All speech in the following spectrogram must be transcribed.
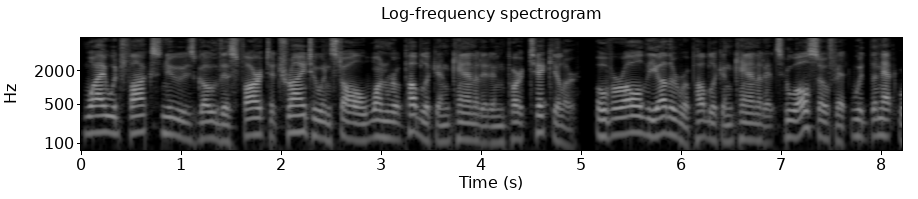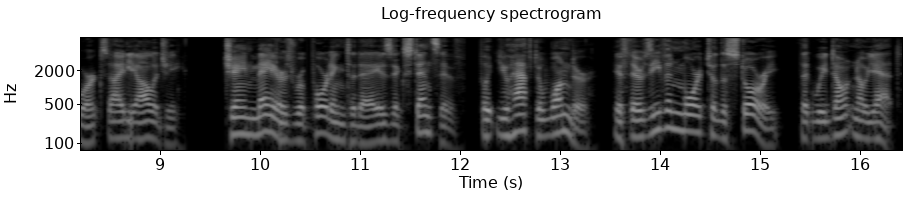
Why would Fox News go this far to try to install one Republican candidate in particular over all the other Republican candidates who also fit with the network's ideology? Jane Mayer's reporting today is extensive, but you have to wonder if there's even more to the story that we don't know yet.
